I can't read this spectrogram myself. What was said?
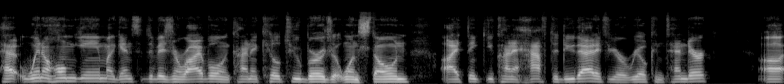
ha- win a home game against a division rival and kind of kill two birds with one stone, I think you kind of have to do that if you're a real contender. Uh,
